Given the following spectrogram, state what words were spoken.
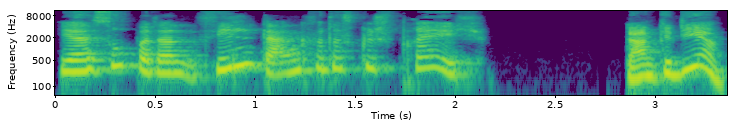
Ja, super. Dann vielen Dank für das Gespräch. Danke dir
